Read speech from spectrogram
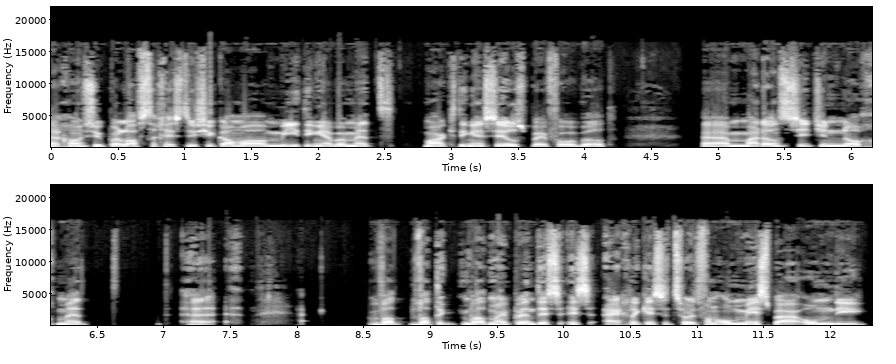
uh, gewoon super lastig is. Dus je kan wel een meeting hebben met marketing en sales bijvoorbeeld, Ehm, maar dan zit je nog met. Uh, wat, wat, ik, wat mijn punt is, is eigenlijk is het soort van onmisbaar om die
